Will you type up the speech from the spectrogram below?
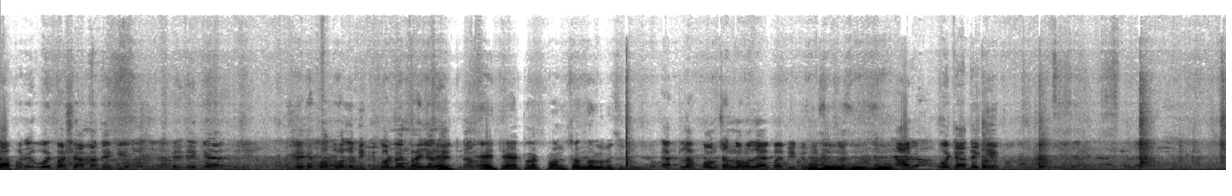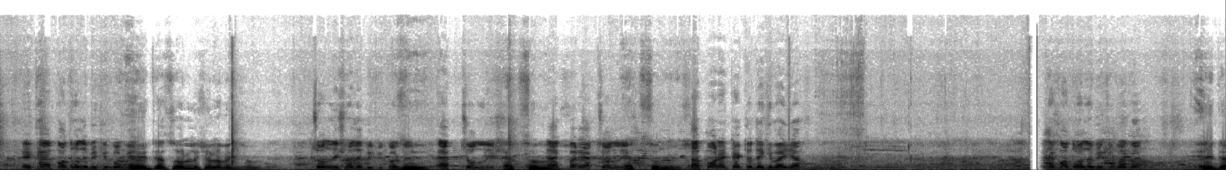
তারপরে ওই পাশে আমরা দেখি এটা এটা কত হলে বিক্রি করবেন একদম? এইটা এক লাখ পঞ্চান্ন হলে বেশি ফেলব এক লাখ পঞ্চান্ন হলে একবার বিক্রি করবেন জি। আর ওইটা দেখি এটা কত হলে বিক্রি করবেন? এইটা চল্লিশ হলে বেশি ফেলব চল্লিশ হলে বিক্রি জি। একচল্লিশ। একচল্লিশ। একবারে একচল্লিশ। একচল্লিশ। তারপর এটা একটু দেখি ভাইজান। এটা কত হলে বিক্রি করবেন? এইটা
